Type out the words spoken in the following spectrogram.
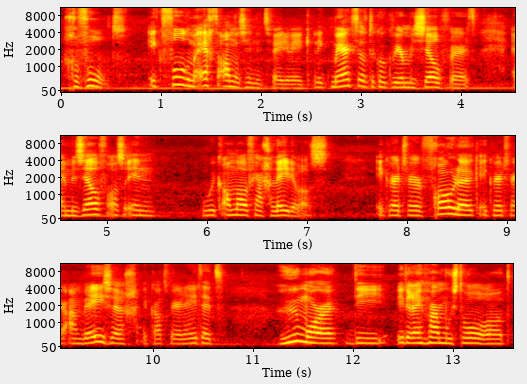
gevoeld ik voelde me echt anders in de tweede week. En ik merkte dat ik ook weer mezelf werd. En mezelf als in hoe ik anderhalf jaar geleden was. Ik werd weer vrolijk, ik werd weer aanwezig. Ik had weer de hele tijd humor die iedereen maar moest horen. Want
